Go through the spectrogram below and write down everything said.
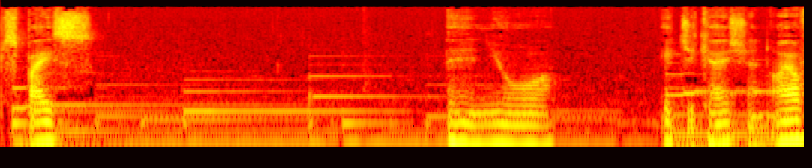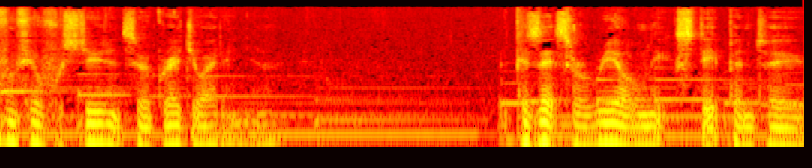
space education. I often feel for students who are graduating, you know, because that's a real next step into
